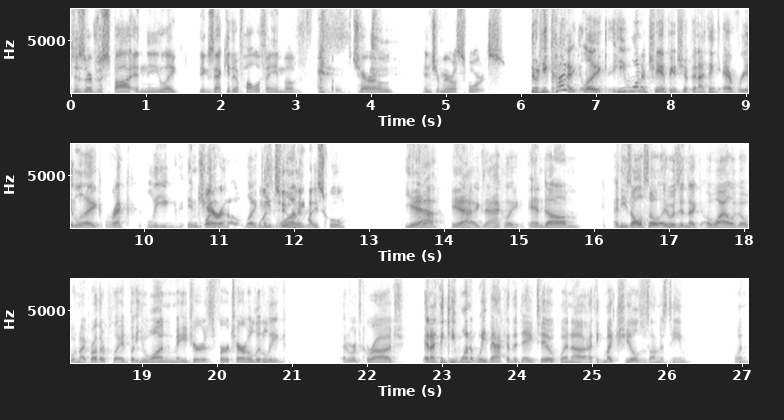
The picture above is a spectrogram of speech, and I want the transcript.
deserves a spot in the like executive hall of fame of, of Chariho intramural sports. Dude, he kind of like he won a championship, and I think every like rec league in Chariho, like Won he's two won. in high school. Yeah, yeah, exactly. And um, and he's also it was in like a while ago when my brother played, but he won majors for Chariho Little League, Edwards Garage, and I think he won it way back in the day too when uh, I think Mike Shields was on his team. When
